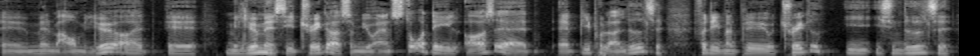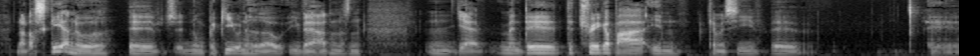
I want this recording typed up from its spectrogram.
øh, mellem arv og miljø, og at øh, miljømæssige trigger, som jo er en stor del også af, af bipolar lidelse, fordi man bliver jo trigget i, i sin lidelse, når der sker noget, øh, nogle begivenheder i verden og sådan. Mm, ja, men det, det trigger bare en, kan man sige, øh, øh,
